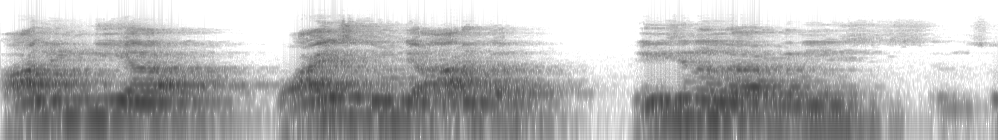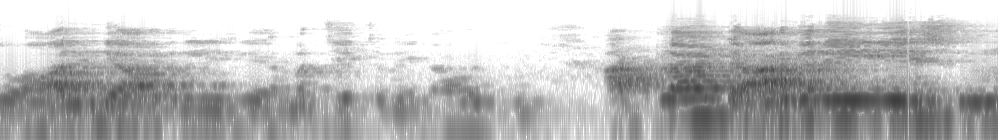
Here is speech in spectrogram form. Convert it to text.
ఆల్ ఇండియా వాయిస్ తోటి ఆర్గ regional organisations all India organisation emerge అవుతున్నాయి కాబట్టి అట్లాంటి ఆర్గనైజేషన్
